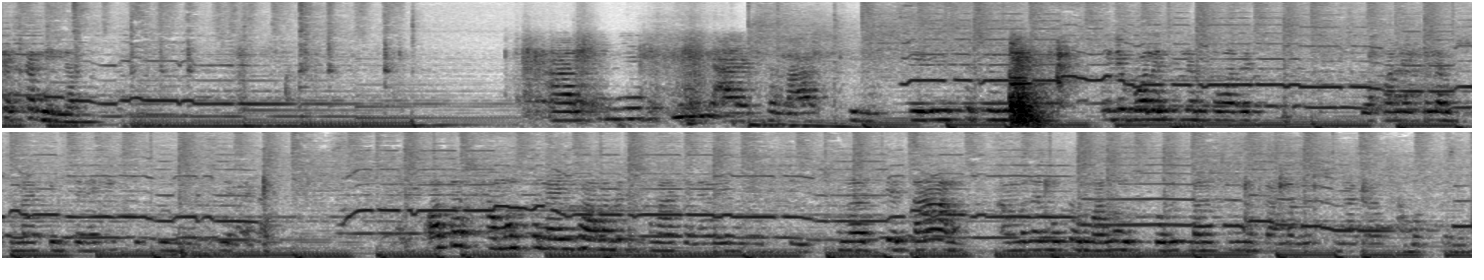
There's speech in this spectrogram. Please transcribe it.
একটা নিলাম। আর কি নিয়েছি আর একটা জিনিস যে জিনিসটার জন্য ওই যে বলেছিলাম তোমাদের দোকানে গেলাম সোনা কিনতে নাকি কিছু নিয়েছি অত সামর্থ্য নেই আমাদের সোনা এই মুহূর্তে সোনার যে দাম, আমাদের মতো মানুষ, গরিব মানুষের মতো আমাদের সোনা কেনার সামর্থ্য নেই।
